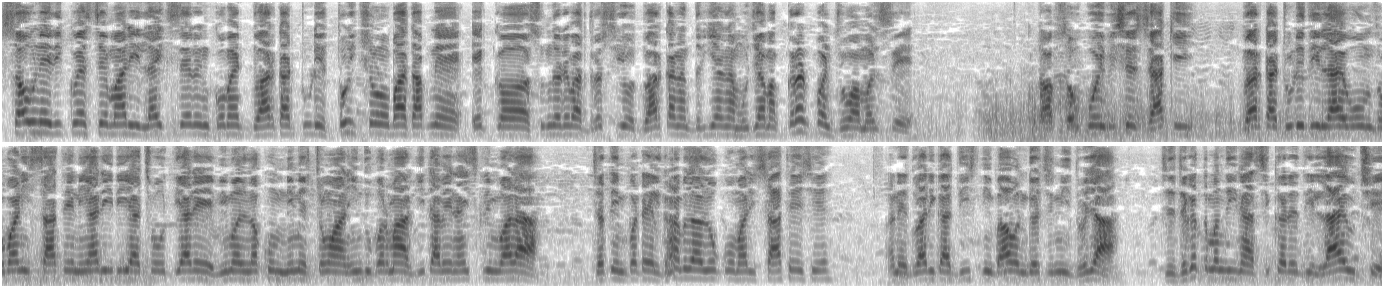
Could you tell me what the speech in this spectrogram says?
સૌને રિક્વેસ્ટ છે મારી like share and comment Dwarka today થોડી ક્ષણો બાદ આપને એક સુંદર એવા દ્રશ્યો દ્વારકાના દરિયાના મોજામાં કરંટ પણ જોવા મળશે. તો આપ સૌ કોઈ વિશેષ ઝાંખી દ્વારકા ટુડેથી લાઈવ ઓમ ધોબાણી સાથે નિહાળી રહ્યા છો ત્યારે વિમલ નખુમ, નિમેશ ચૌહાણ ઇન્દુ પરમાર, ગીતાબેન આઈસ્ક્રીમ વાળા, જતીન પટેલ, ઘણા બધા લોકો મારી સાથે છે. અને દ્વારિકાધીશની બાવન ગજની ધ્વજા જે જગત મંદિરના શિખરેથી લાઈવ છે.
